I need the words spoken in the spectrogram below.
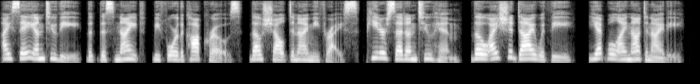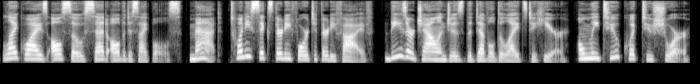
I say unto thee, that this night, before the cock crows, thou shalt deny me thrice. Peter said unto him, Though I should die with thee, yet will I not deny thee. Likewise also said all the disciples. Matt 26 34-35. These are challenges the devil delights to hear. Only too quick too sure,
